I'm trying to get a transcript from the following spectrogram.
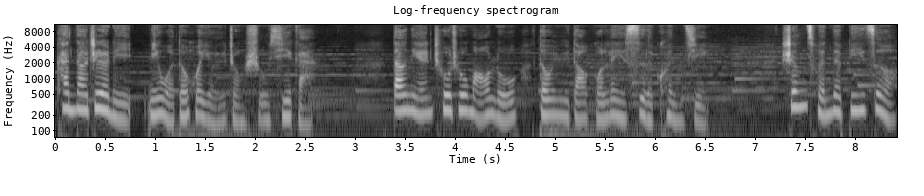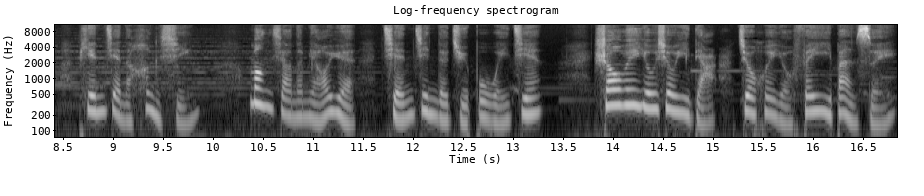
看到这里，你我都会有一种熟悉感。当年初出茅庐，都遇到过类似的困境：生存的逼仄，偏见的横行，梦想的渺远，前进的举步维艰。稍微优秀一点儿，就会有非议伴随。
